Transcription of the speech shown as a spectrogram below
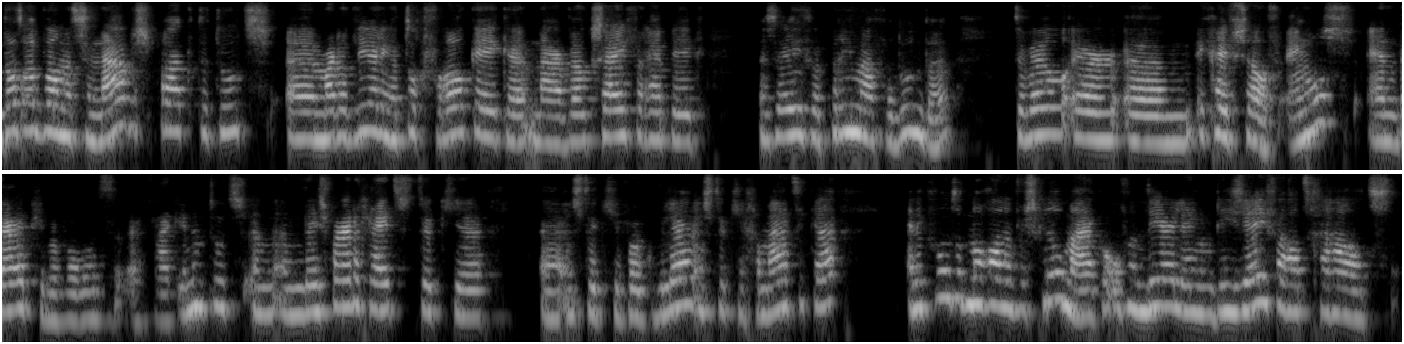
Dat ook wel met ze nabesprak, de toets, uh, maar dat leerlingen toch vooral keken naar welk cijfer heb ik, een 7, prima, voldoende. Terwijl er, um, ik geef zelf Engels en daar heb je bijvoorbeeld uh, vaak in een toets een, een uh, een stukje vocabulaire, een stukje grammatica. En ik vond het nogal een verschil maken of een leerling die 7 had gehaald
